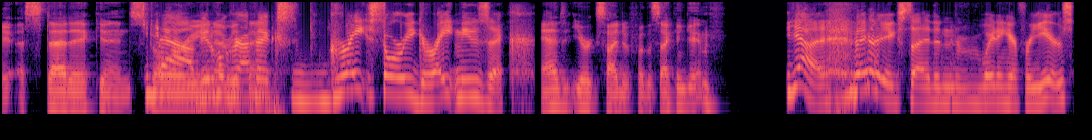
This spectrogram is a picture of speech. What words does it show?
aesthetic and story yeah, beautiful and graphics, great story, great music. And you're excited for the second game. Yeah, very excited and waiting here for years.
